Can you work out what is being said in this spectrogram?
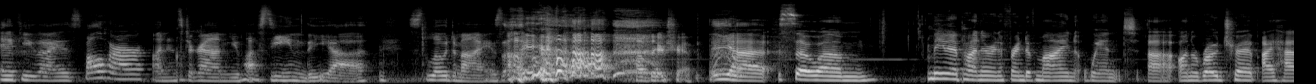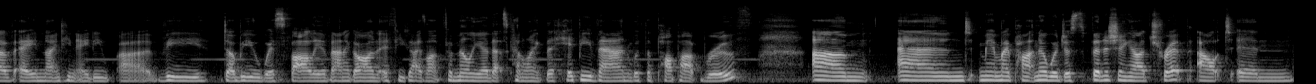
And if you guys follow her on Instagram, you have seen the uh, slow demise of their trip. Yeah. So, um, me and my partner and a friend of mine went uh, on a road trip. I have a 1980 uh, VW Westfalia Vanagon. If you guys aren't familiar, that's kind of like the hippie van with the pop up roof. Um, and me and my partner were just finishing our trip out in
